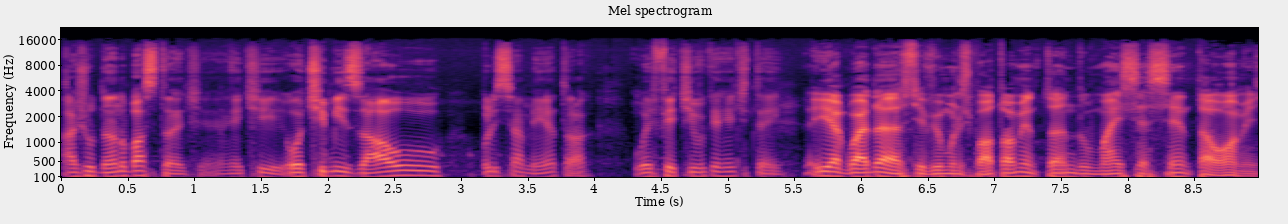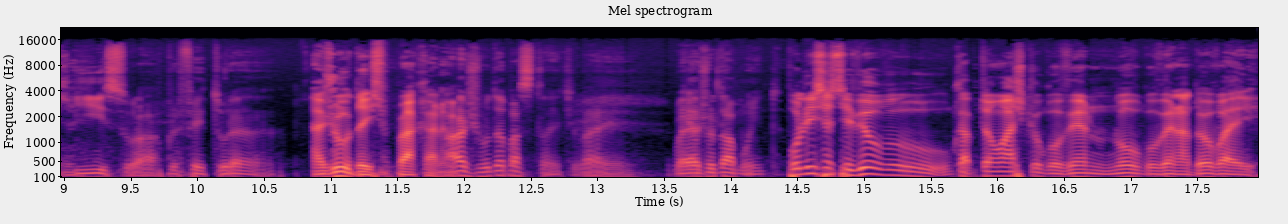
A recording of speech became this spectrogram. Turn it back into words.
ajudando bastante. A gente otimizar o policiamento, o efetivo que a gente tem. E a Guarda Civil Municipal está aumentando mais 60 homens. Né? Isso, a prefeitura. Ajuda isso para caramba? Ajuda bastante, vai, vai ajudar muito. Polícia Civil, o capitão acha que o governo, o novo governador, vai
